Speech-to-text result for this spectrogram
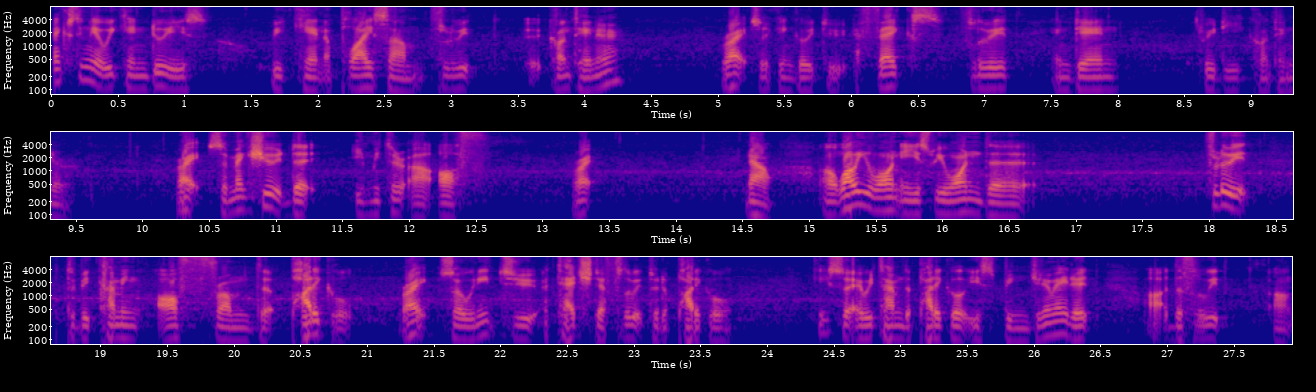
next thing that we can do is we can apply some fluid uh, container right? So you can go to effects fluid and then 3d container right? So make sure the emitter are off right? Now uh, what we want is we want the fluid to be coming off from the particle right? So we need to attach the fluid to the particle. Okay so every time the particle is being generated uh, the fluid uh,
